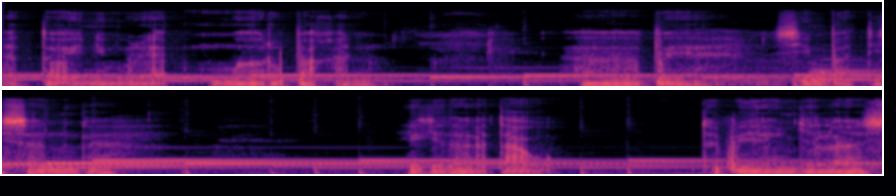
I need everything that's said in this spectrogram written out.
Atau ini merupakan apa ya simpatisan kah? Ya kita nggak tahu tapi yang jelas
